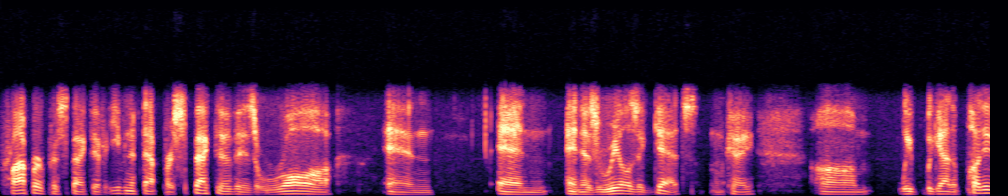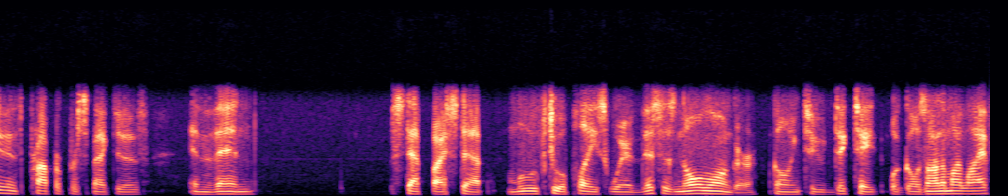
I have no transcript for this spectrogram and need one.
proper perspective, even if that perspective is raw and and and as real as it gets. Okay, um, we we got to put it in its proper perspective, and then step by step move to a place where this is no longer going to dictate what goes on in my life,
